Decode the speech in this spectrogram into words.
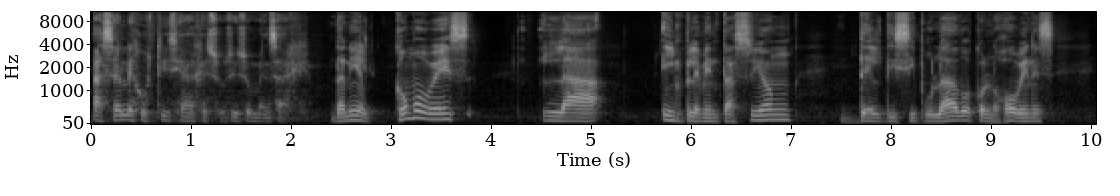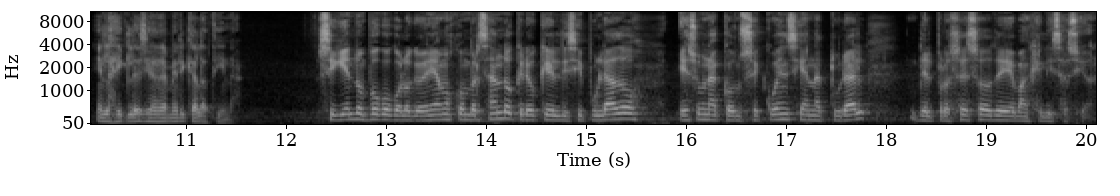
hacerle justicia a Jesús y su mensaje. Daniel, ¿cómo ves la implementación del discipulado con los jóvenes en las iglesias de América Latina? Siguiendo un poco con lo que veníamos conversando, creo que el discipulado es una consecuencia natural del proceso de evangelización.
